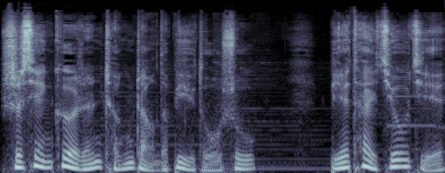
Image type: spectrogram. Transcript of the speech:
实现个人成长的必读书，别太纠结，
